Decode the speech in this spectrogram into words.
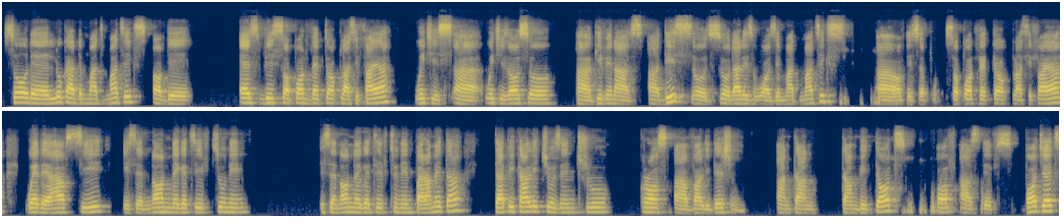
So they look at the mathematics of the SV support vector classifier, which is uh, which is also uh, giving us uh, this. So, so that is was a mathematics uh, of the support vector classifier, where they have C is a non-negative tuning is a non-negative tuning parameter, typically chosen through cross uh, validation and can, can be thought of as the budget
